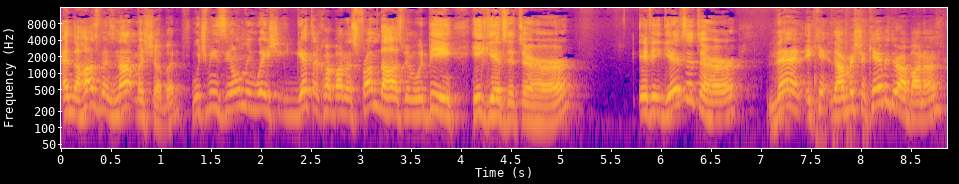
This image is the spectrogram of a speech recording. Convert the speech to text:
and the husband is not Meshabad, which means the only way she can get the Karbanos from the husband would be he gives it to her. If he gives it to her, then it can't, the Mishnah can't be the Rabbanon,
